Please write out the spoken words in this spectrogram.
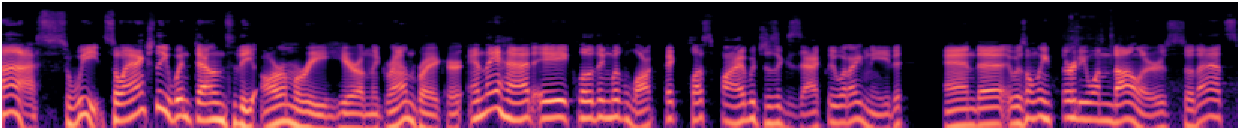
Ah, sweet. So I actually went down to the armory here on the Groundbreaker, and they had a clothing with lockpick plus five, which is exactly what I need. And uh, it was only $31, so that's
